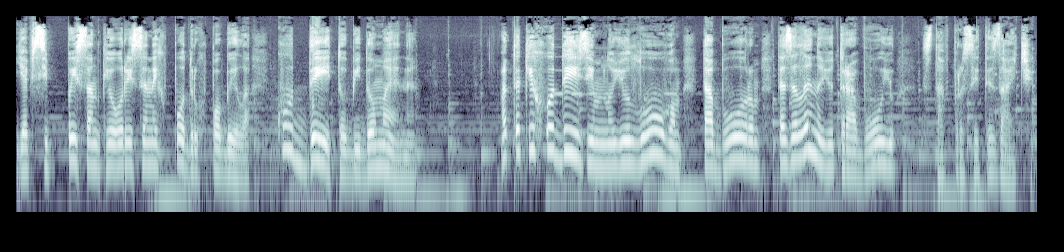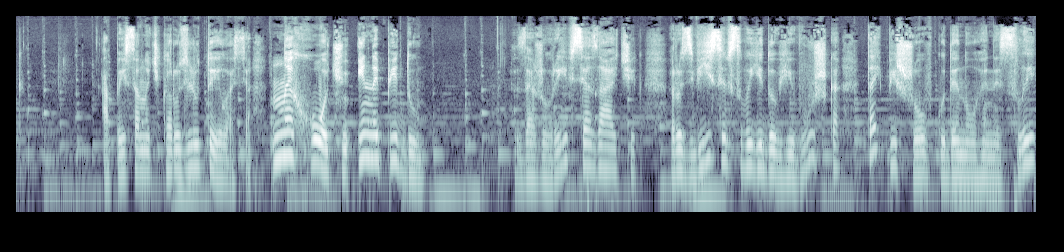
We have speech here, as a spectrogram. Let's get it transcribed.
Я всі писанки Орисиних подруг побила. Куди тобі до мене? А таки ходи зі мною лугом та бором та зеленою травою, став просити зайчик. А писаночка розлютилася не хочу і не піду. Зажурився зайчик, розвісив свої довгі вушка та й пішов, куди ноги несли,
